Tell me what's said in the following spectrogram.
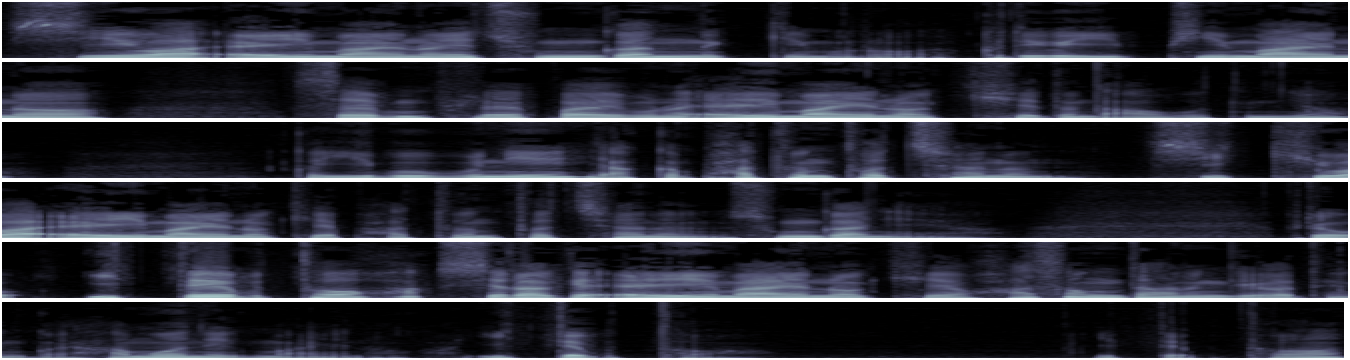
C와 A 마이너의 중간 느낌으로 그리고 이 B 마이너 7 플랫 5는 A 마이너 키에도 나오거든요. 그러니까 이 부분이 약간 바톤 터치하는 C키와 A 마이너 키의 바톤 터치하는 순간이에요. 그리고 이때부터 확실하게 A 마이너 키의 화성 단음계가 된 거예요. harmonic 마이너가 이때부터 이때부터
